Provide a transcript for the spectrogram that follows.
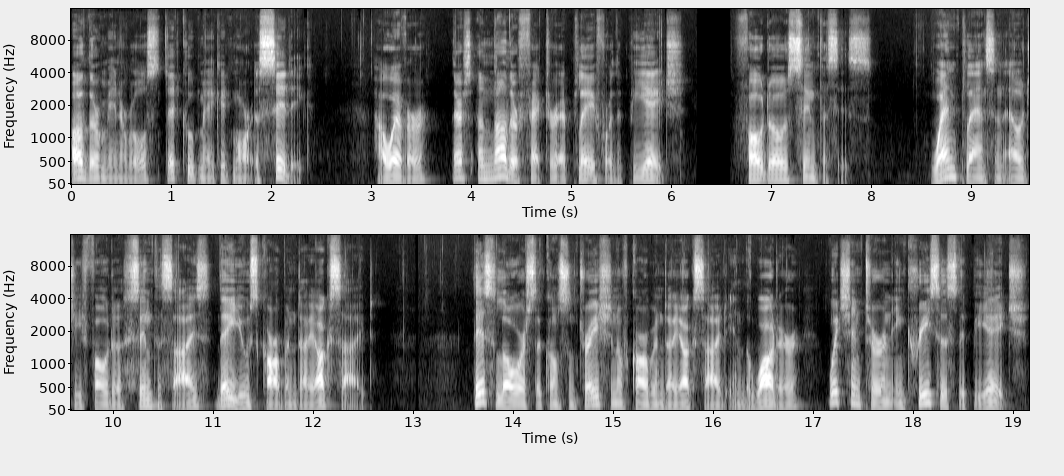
other minerals that could make it more acidic. However, there's another factor at play for the pH. Photosynthesis. When plants and algae photosynthesize, they use carbon dioxide. This lowers the concentration of carbon dioxide in the water, which in turn increases the pH.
